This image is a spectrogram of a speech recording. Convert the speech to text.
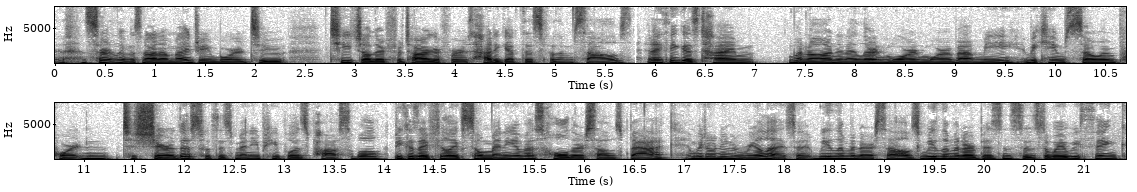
certainly was not on my dream board to teach other photographers how to get this for themselves. And I think as time went on and I learned more and more about me, it became so important to share this with as many people as possible because I feel like so many of us hold ourselves back and we don't even realize it. We limit ourselves, we limit our businesses, the way we think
